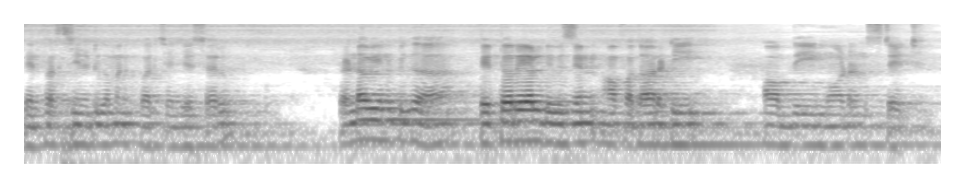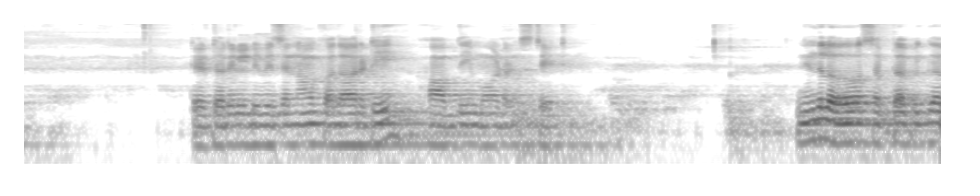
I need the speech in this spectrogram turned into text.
దీని ఫస్ట్ యూనిట్గా మనకు పరిచయం చేశారు రెండవ యూనిట్గా territorial division of authority of the modern state territorial division of authority of the modern state ఇందులో సబ్ టాపిక్గా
